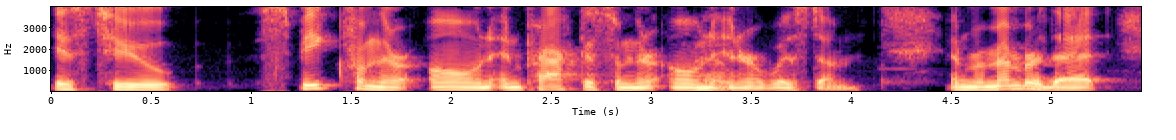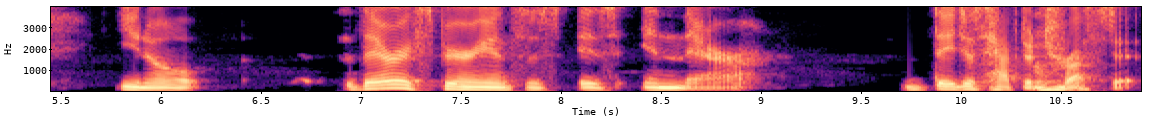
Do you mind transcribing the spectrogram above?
is to speak from their own and practice from their own yeah. inner wisdom. And remember that, you know, their experience is, is in there. They just have to mm-hmm. trust it.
